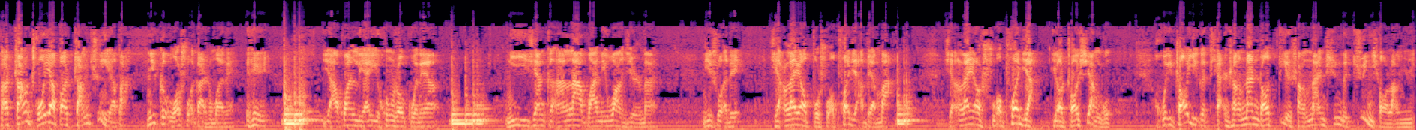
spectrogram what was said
他长丑也罢，长俊也罢，你跟我说干什么呢？”，丫鬟脸一红说：“姑娘，你以前跟俺拉呱，你忘记了吗？你说的，将来要不说婆家便罢，将来要说婆家要找相公，会找一个天上难找、地上难寻的俊俏郎君。”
